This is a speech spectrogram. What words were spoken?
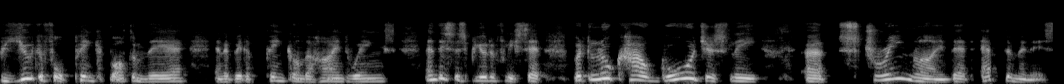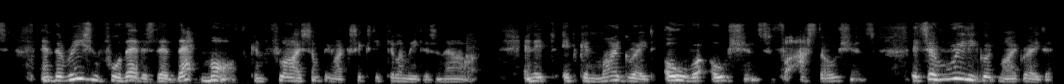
Beautiful pink bottom there and a bit of pink on the hind wings. And this is beautifully set. But look how gorgeously uh, streamlined that abdomen is. And the reason for that is that that moth can fly something like 60 kilometers an hour. And it, it can migrate over oceans, vast oceans. It's a really good migrator.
